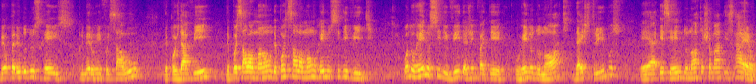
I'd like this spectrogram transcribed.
vem o período dos reis. O primeiro rei foi Saul, depois Davi, depois Salomão, depois de Salomão o reino se divide. Quando o reino se divide, a gente vai ter o reino do norte, dez tribos, é, esse reino do norte é chamado de Israel.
